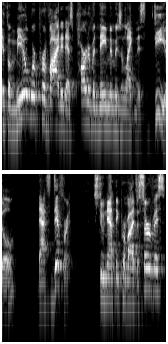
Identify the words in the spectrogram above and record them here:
if a meal were provided as part of a name, image, and likeness deal, that's different. Student athlete provides a service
